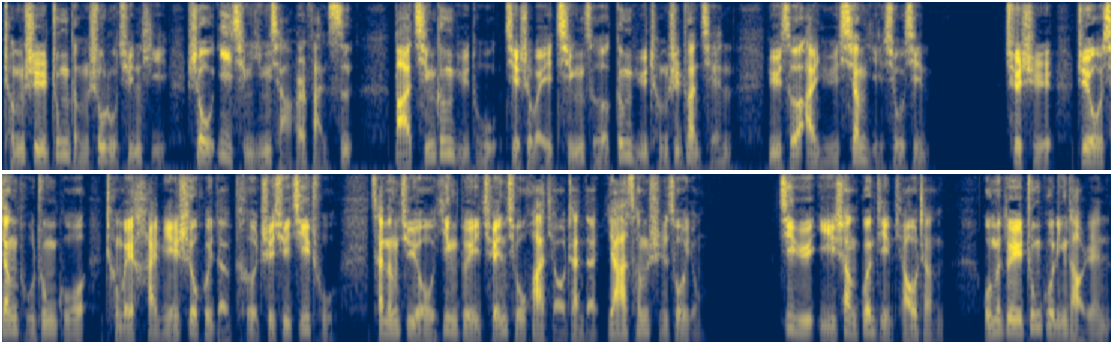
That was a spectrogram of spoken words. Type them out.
城市中等收入群体受疫情影响而反思，把勤耕与读解释为勤则耕于城市赚钱，予则安于乡野修心。确实，只有乡土中国成为海绵社会的可持续基础，才能具有应对全球化挑战的压舱石作用。基于以上观点调整，我们对中国领导人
